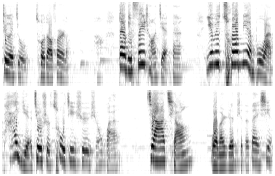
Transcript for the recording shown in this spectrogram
这就搓到份儿了啊！道理非常简单，因为搓面部啊，它也就是促进血液循环，加强我们人体的代谢。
